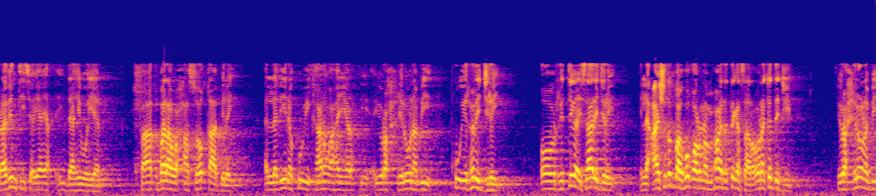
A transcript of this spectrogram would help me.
raadintiisi ayaa idaahi weeyaan. Faaqbala waxaa soo qaabilay. Aladiina kuwii kaanuu ahay yuraxiluuna bi kuwii rari jiray oo ritiga ay saari jiray. Ila caaisho baa ku qorano muxuu ritiga saaro oona ka dejiyo yuraxiluuna bi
